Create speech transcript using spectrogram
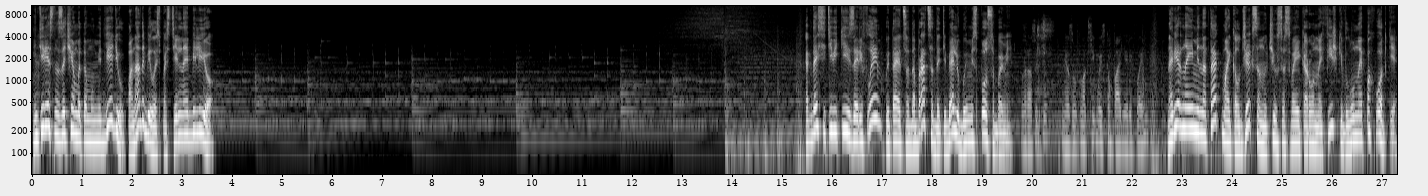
Интересно, зачем этому медведю понадобилось постельное белье? Когда сетевики из Oriflame пытаются добраться до тебя любыми способами. Здравствуйте, меня зовут Максим из компании Oriflame. Наверное, именно так Майкл Джексон учился своей коронной фишке в лунной походке.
